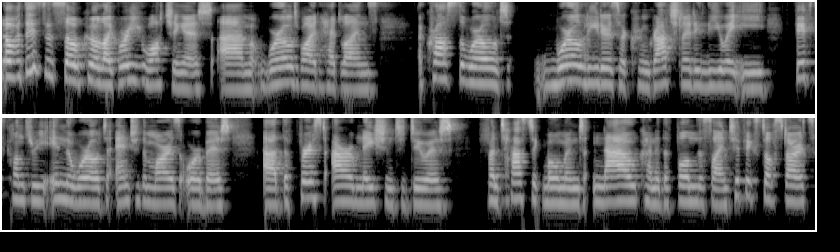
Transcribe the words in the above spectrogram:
no, but this is so cool. Like, were you watching it? Um, worldwide headlines across the world. World leaders are congratulating the UAE, fifth country in the world to enter the Mars orbit, uh, the first Arab nation to do it. Fantastic moment. Now, kind of the fun, the scientific stuff starts.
